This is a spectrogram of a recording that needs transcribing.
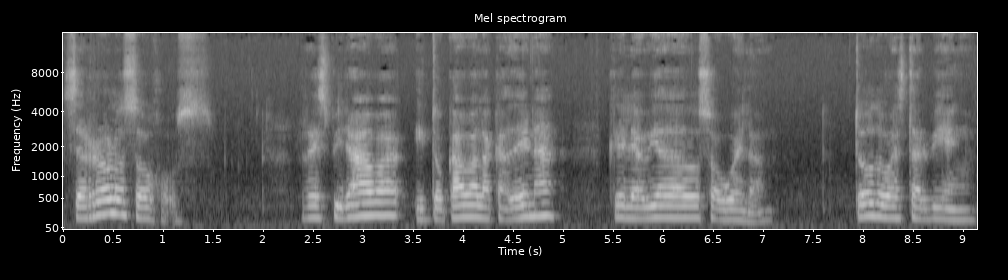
Cerró los ojos, respiraba y tocaba la cadena que le había dado su abuela. Todo va a estar bien,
